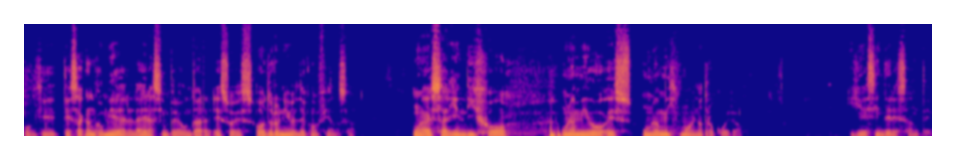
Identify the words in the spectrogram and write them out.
O que te sacan comida de la ladera sin preguntar, eso es otro nivel de confianza. Una vez alguien dijo, un amigo es uno mismo en otro cuero. Y es interesante,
